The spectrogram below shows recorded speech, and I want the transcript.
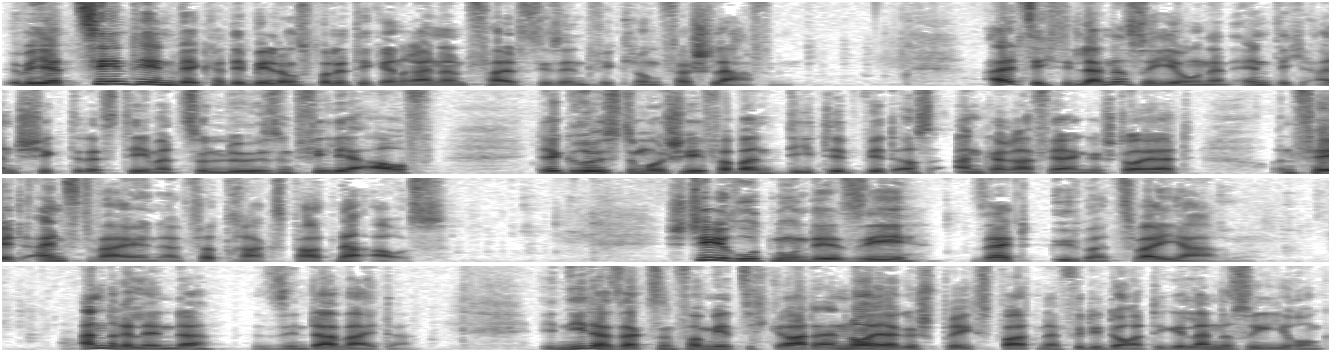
Über Jahrzehnte hinweg hat die Bildungspolitik in Rheinland-Pfalz diese Entwicklung verschlafen. Als sich die Landesregierung dann endlich anschickte, das Thema zu lösen, fiel ihr auf, der größte Moscheeverband DITIB wird aus Ankara ferngesteuert und fällt einstweilen als Vertragspartner aus. Still ruht nun der See seit über zwei Jahren. Andere Länder sind da weiter. In Niedersachsen formiert sich gerade ein neuer Gesprächspartner für die dortige Landesregierung.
